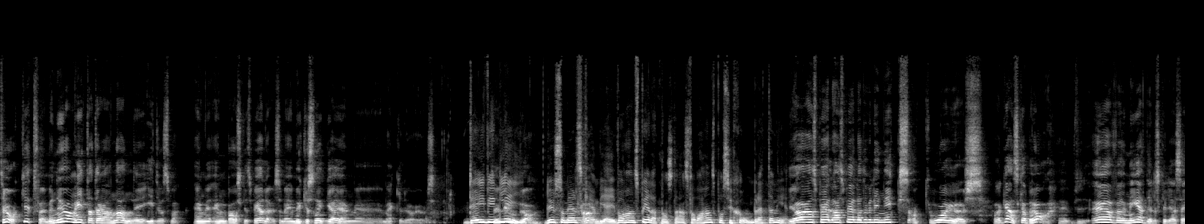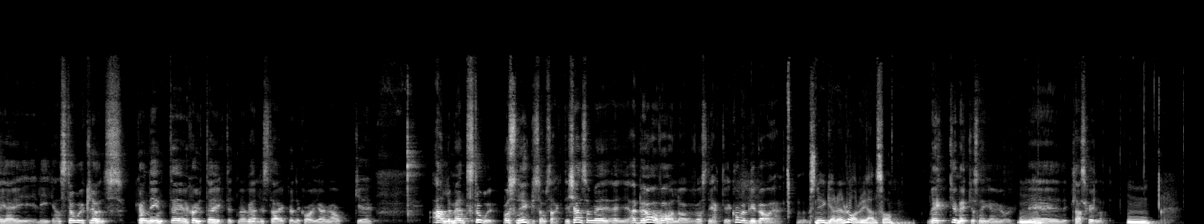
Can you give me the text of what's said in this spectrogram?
tråkigt för Men nu har han hittat en annan idrottsman. En, en basketspelare som är mycket snyggare än uh, McIlroy också. David Lee, du som älskar ja. NBA, var har han spelat någonstans? Vad var hans position? Berätta mer. Ja, han spelade, han spelade väl i Knicks och Warriors. Var ganska bra. Över medel skulle jag säga i ligan. Stor kluns. Kunde inte skjuta riktigt men väldigt stark under korgarna och eh, allmänt stor. Och snygg som sagt. Det känns som ett bra val av Wozniacki. Det kommer bli bra här. Snyggare än Rory alltså? Mycket, mycket snyggare än Rory. Mm. Det är klasskillnad. Mm.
